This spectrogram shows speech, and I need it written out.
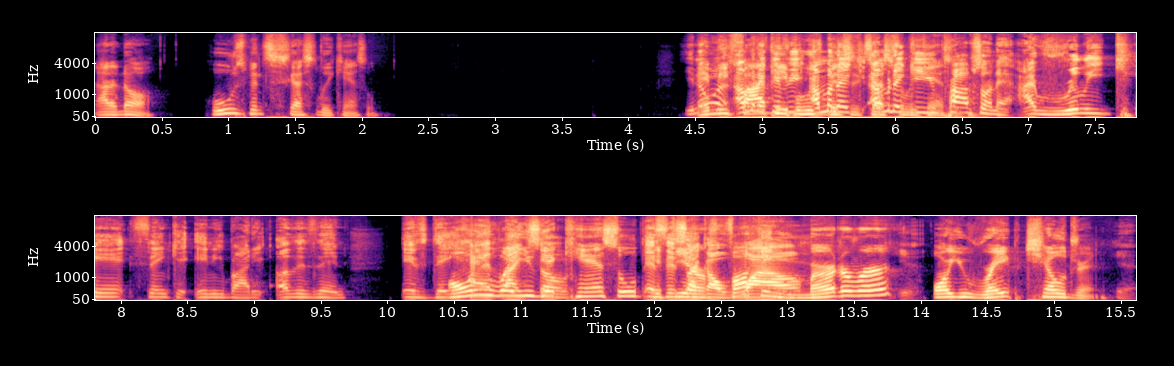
Not at all. Who's been successfully canceled? You know what? I'm gonna give you. I'm gonna. I'm gonna give you props on that. I really can't think of anybody other than if they Only way like you some- get canceled if if, it's you're like a fucking wild- murderer Yeah. or you rape children. Yeah.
